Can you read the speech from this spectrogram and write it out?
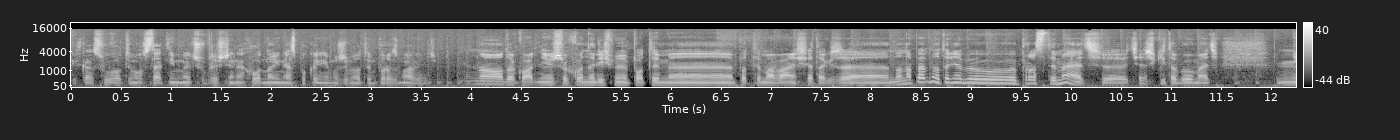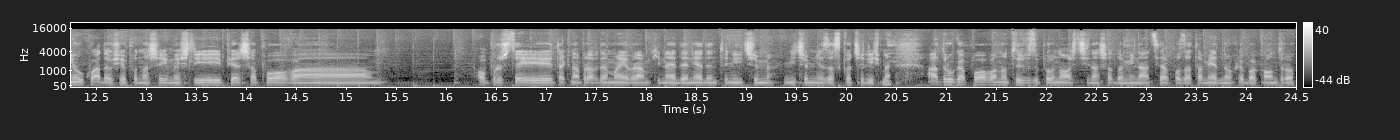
Kilka słów o tym ostatnim meczu, wreszcie na chłodno i na spokojnie możemy o tym porozmawiać. No dokładnie, już ochłonęliśmy po tym, e, po tym awansie, także no na pewno to nie był prosty mecz, e, ciężki to był mecz. Nie układał się po naszej myśli. Pierwsza połowa, oprócz tej tak naprawdę mojej bramki na 1-1, to niczym, niczym nie zaskoczyliśmy, a druga połowa no to już w zupełności nasza dominacja, poza tam jedną chyba kontro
